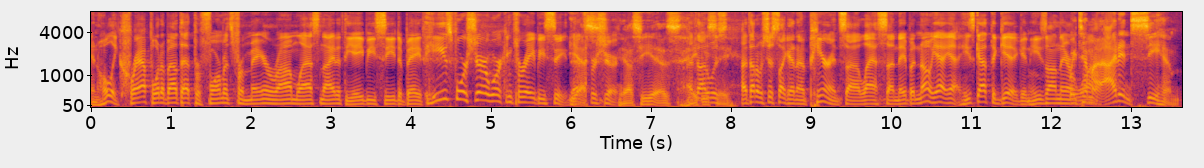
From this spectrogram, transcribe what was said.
And holy crap, what about that performance from Mayor Rahm last night at the ABC debate? He's for sure working for ABC. That's yes, for sure. Yes, he is. I thought it was. I thought it was just like an appearance uh, last Sunday, but no, yeah, yeah, he's got the gig and he's on there. Wait, tell me. I didn't see him.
